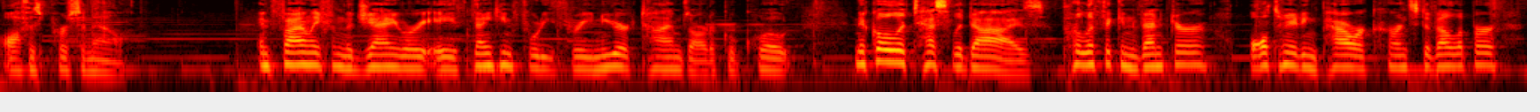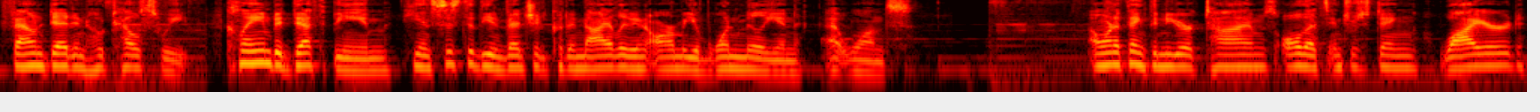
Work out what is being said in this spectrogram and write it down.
office personnel. And finally, from the January 8, 1943 New York Times article, quote, Nikola Tesla dies, prolific inventor, alternating power currents developer, found dead in hotel suite. Claimed a death beam, he insisted the invention could annihilate an army of 1 million at once. I want to thank the New York Times, All That's Interesting, Wired,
